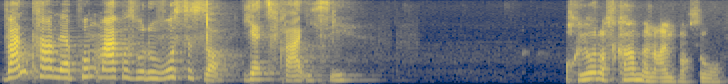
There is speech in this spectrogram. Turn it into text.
Wann kam der Punkt, Markus, wo du wusstest, so, jetzt frage ich sie? Ach ja, das kam dann einfach so.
